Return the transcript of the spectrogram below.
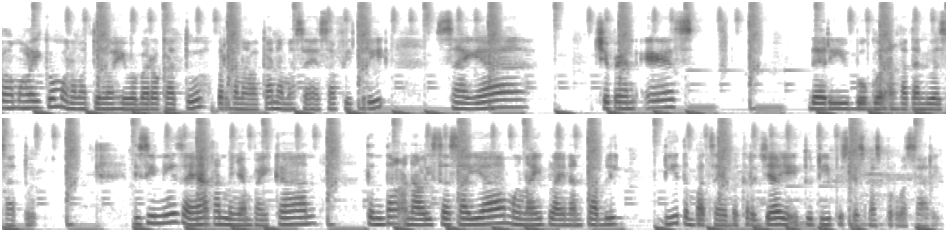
Assalamualaikum warahmatullahi wabarakatuh. Perkenalkan nama saya Safitri. Saya CPNS dari Bogor angkatan 21. Di sini saya akan menyampaikan tentang analisa saya mengenai pelayanan publik di tempat saya bekerja yaitu di Puskesmas Purwasari.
